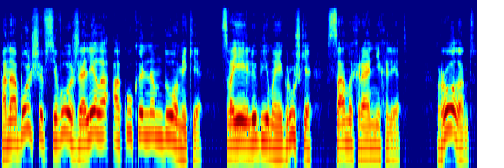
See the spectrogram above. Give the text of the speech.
она больше всего жалела о кукольном домике, своей любимой игрушке с самых ранних лет. Роланд,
